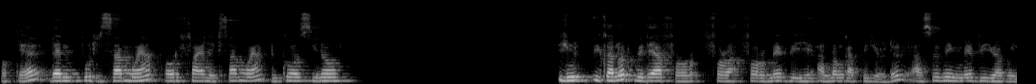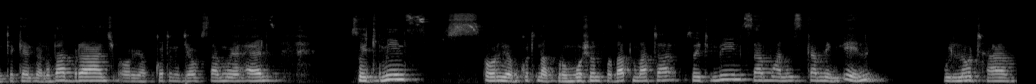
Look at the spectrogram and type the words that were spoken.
Okay, then put it somewhere or file it somewhere because you know you, you cannot be there for, for, for maybe a longer period, assuming maybe you have been taken to another branch or you have gotten a job somewhere else. So it means or you have gotten a promotion for that matter. So it means someone who's coming in will not have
